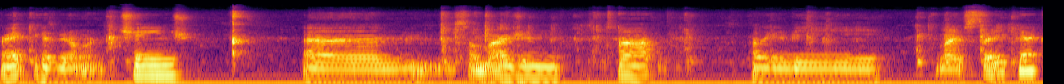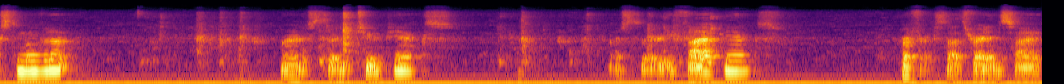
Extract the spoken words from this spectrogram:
right? Because we don't want to change. Um, so margin top, probably going to be minus 30 px to move it up. Minus 32 px. Minus 35 px. Perfect, so that's right inside.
